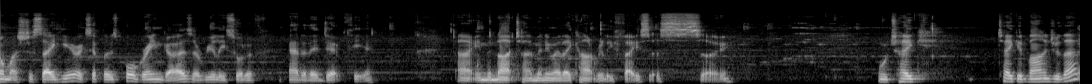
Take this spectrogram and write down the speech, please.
Not much to say here, except those poor green guys are really sort of out of their depth here. Uh, in the nighttime anyway, they can't really face us, so... we'll take take advantage of that,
